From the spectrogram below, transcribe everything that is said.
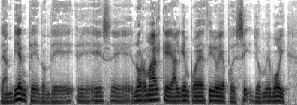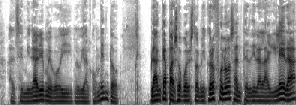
de ambiente, donde eh, es eh, normal que alguien pueda decir, oye, pues sí, yo me voy al seminario, me voy, me voy al convento. Blanca pasó por estos micrófonos antes de ir a la Aguilera,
